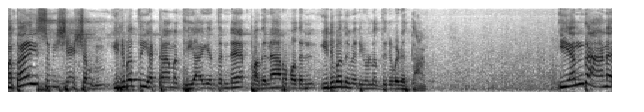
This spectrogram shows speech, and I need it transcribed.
മത്തായി സുവിശേഷം ഇരുപത്തിയെട്ടാം അധ്യായത്തിന്റെ പതിനാറ് മുതൽ ഇരുപത് വരെയുള്ള തിരുവെടുത്താണ് എന്താണ്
